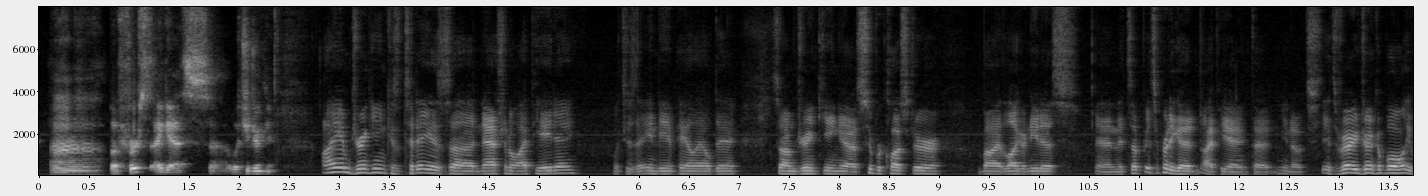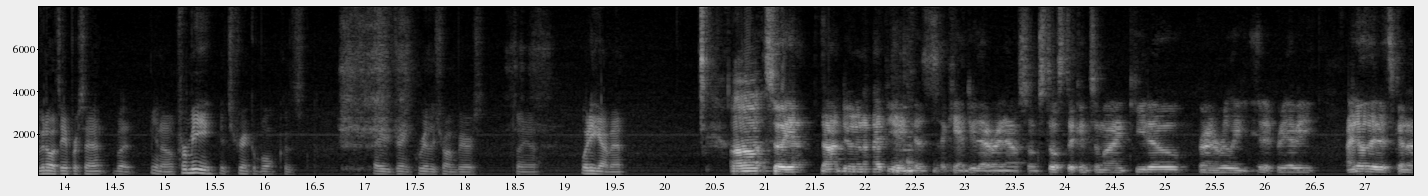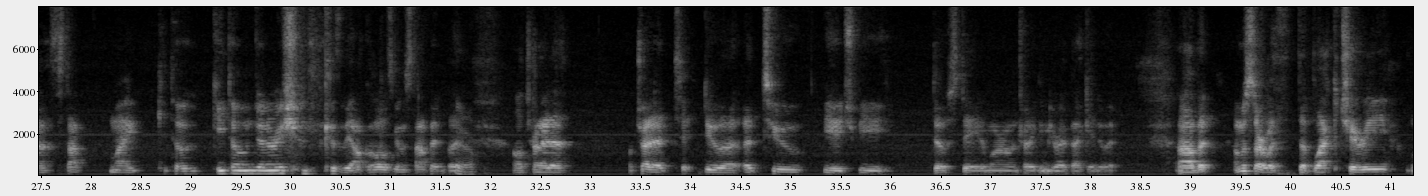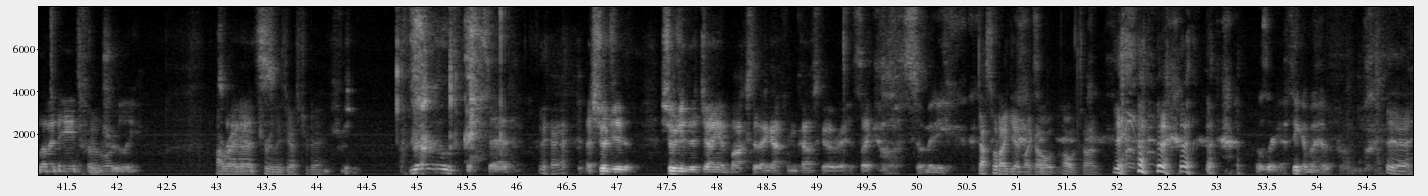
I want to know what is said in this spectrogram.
Uh, but first, I guess, uh, what you drinking? I am drinking because today is uh, National IPA Day, which is an Indian Pale Ale Day. So I'm drinking uh, Super Cluster by Lagunitas, and it's a it's a pretty good IPA. That you know it's it's very drinkable, even though it's eight percent. But you know, for me, it's drinkable because I drink really strong beers. So yeah, what do you got, man? Uh, so yeah, not doing an IPA because I can't do that right now. So I'm still sticking to my keto, trying to really hit it pretty heavy. I know that it's gonna stop my keto ketone generation because the alcohol is gonna stop it, but Yeah. I'll try to I'll try to t- do a, a two BHB dose day tomorrow and try to get me right back into it. Uh, but I'm gonna start with the black cherry lemonade from Truly. I So ran out of Truly's yesterday. No, sad. Yeah, I showed you showed you the giant box that I got from Costco. Right? It's like oh, so many. that's what I get like all, all the time. I was like, I think I might have a problem. yeah,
